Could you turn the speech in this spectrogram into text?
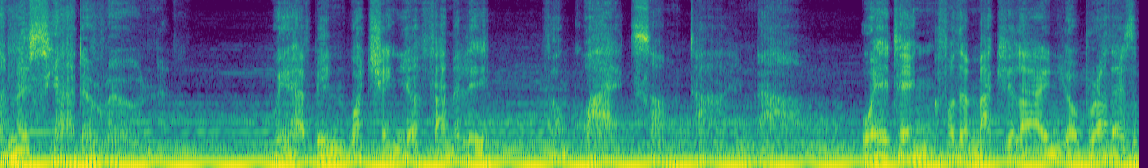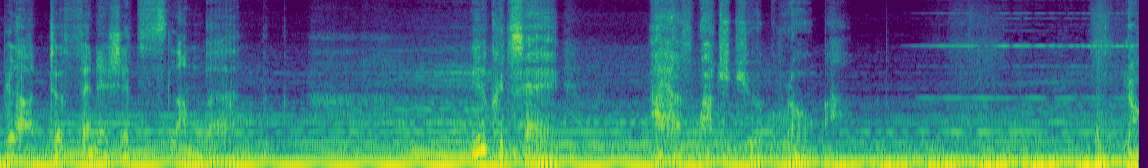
Amicia de Rune. We have been watching your family for quite some time now. Waiting for the macula in your brother's blood to finish its slumber. You could say, I have watched you grow up. No.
